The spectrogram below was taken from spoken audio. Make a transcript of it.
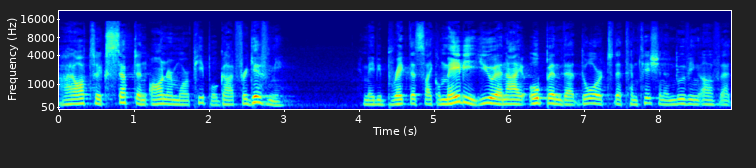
I ought to accept and honor more people. God, forgive me. Maybe break that cycle. Maybe you and I open that door to that temptation and moving of that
